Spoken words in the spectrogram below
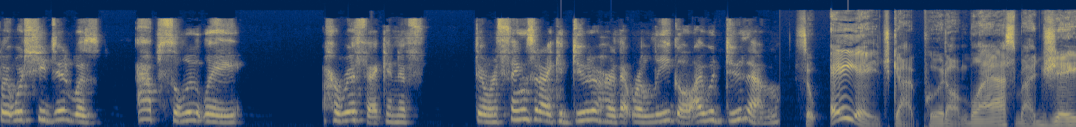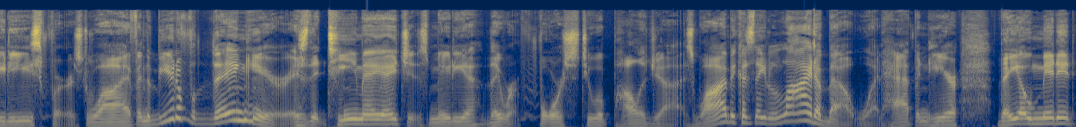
but what she did was absolutely horrific. And if there were things that I could do to her that were legal, I would do them. So AH got put on blast by JD's first wife. And the beautiful thing here is that Team AH's media, they were forced to apologize. Why? Because they lied about what happened here. They omitted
